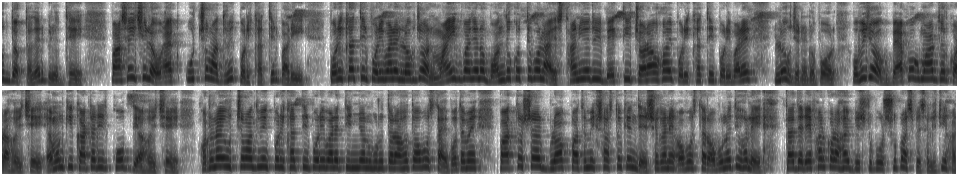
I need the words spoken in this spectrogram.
উদ্যোক্তাদের বিরুদ্ধে। পাশেই ছিল এক উচ্চ মাধ্যমিক পরীক্ষার্থীর বাড়ি। পরীক্ষার্থীর পরিবারের লোকজন মাইক বাজানো বন্ধ করতে বলায় স্থানীয় দুই ব্যক্তি চড়াও হয় পরীক্ষার্থীর পরিবারের লোকজনের ওপর। অভিযোগ ব্যাপক মারধর করা হয়েছে, এমনকি কাটারির কোপ দেওয়া হয়েছে। ঘটনায় উচ্চ মাধ্যমিক পরীক্ষার্থীর পরিবারের তিনজন গুরুতর আহত অবস্থায় প্রথমে পাত্রসার ব্লক প্রাথমিক স্বাস্থ্য কেন্দ্রে সেখানে অবস্থার অবনতি হলে তাদের রেফার করা হয় বিষ্ণুপুর সুপার স্পেশালিটি হাসপাতালে।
